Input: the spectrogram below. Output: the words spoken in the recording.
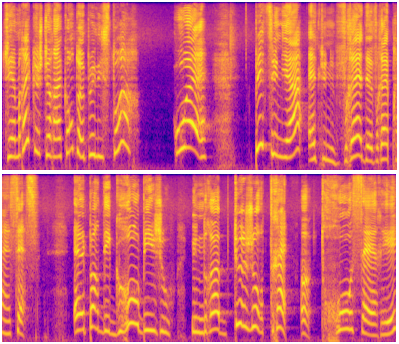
tu aimerais que je te raconte un peu l'histoire? Ouais! Pétunia est une vraie de vraie princesse. Elle porte des gros bijoux, une robe toujours très, oh, trop serrée,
